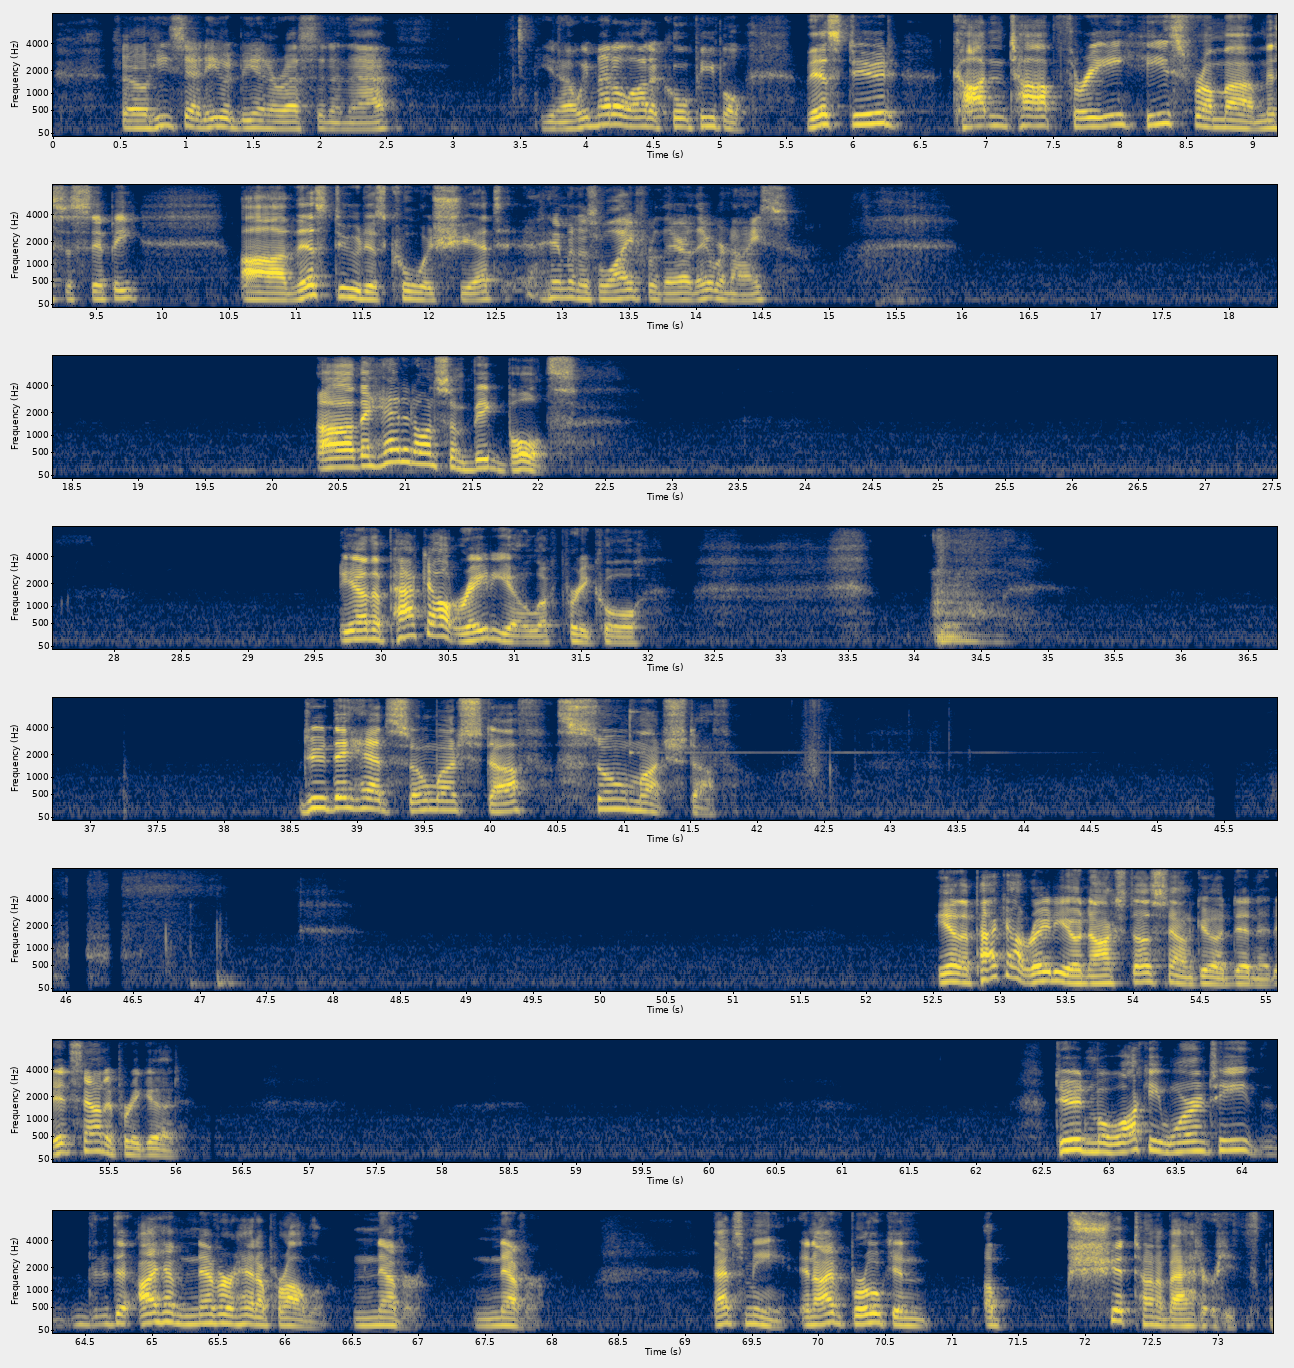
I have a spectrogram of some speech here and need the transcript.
So he said he would be interested in that. You know, we met a lot of cool people. This dude, Cotton Top 3, he's from uh, Mississippi. Uh, this dude is cool as shit. Him and his wife were there. They were nice. Uh, they had it on some big bolts. Yeah, the pack out radio looked pretty cool. Dude, they had so much stuff. So much stuff. Yeah, the pack out radio Knox does sound good, didn't it? It sounded pretty good. Dude, Milwaukee warranty, I have never had a problem. Never. Never. That's me. And I've broken a shit ton of batteries.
